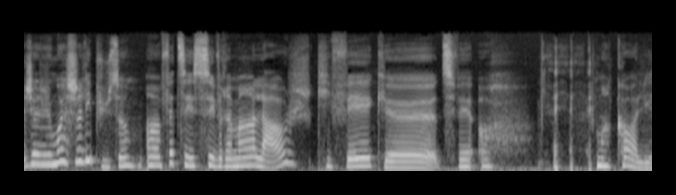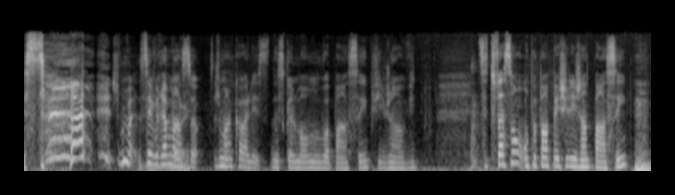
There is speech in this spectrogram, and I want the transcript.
je- moi, je l'ai plus, ça. En fait, c'est, c'est vraiment l'âge qui fait que tu fais, oh, je m'en calisse. C'est vraiment Ah ouais. ça. Je m'en calisse de ce que le monde va penser, puis j'ai envie de... De toute façon, on peut pas empêcher les gens de penser, Mhm.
